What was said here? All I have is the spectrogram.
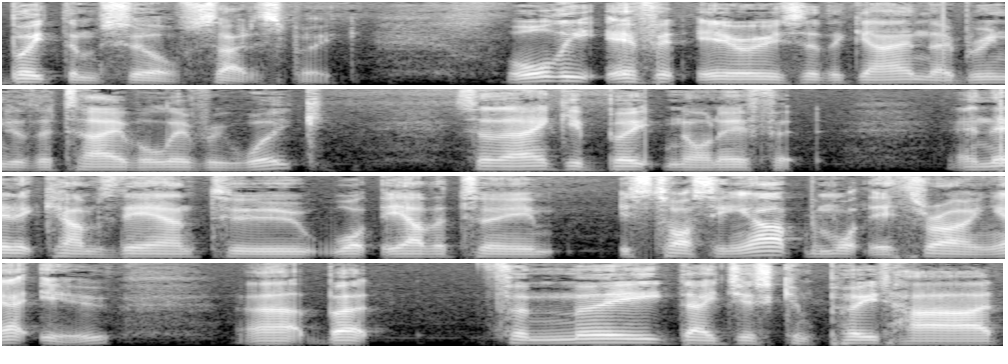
beat themselves, so to speak. All the effort areas of the game they bring to the table every week, so they don't get beaten on effort. And then it comes down to what the other team is tossing up and what they're throwing at you. Uh, but for me, they just compete hard.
